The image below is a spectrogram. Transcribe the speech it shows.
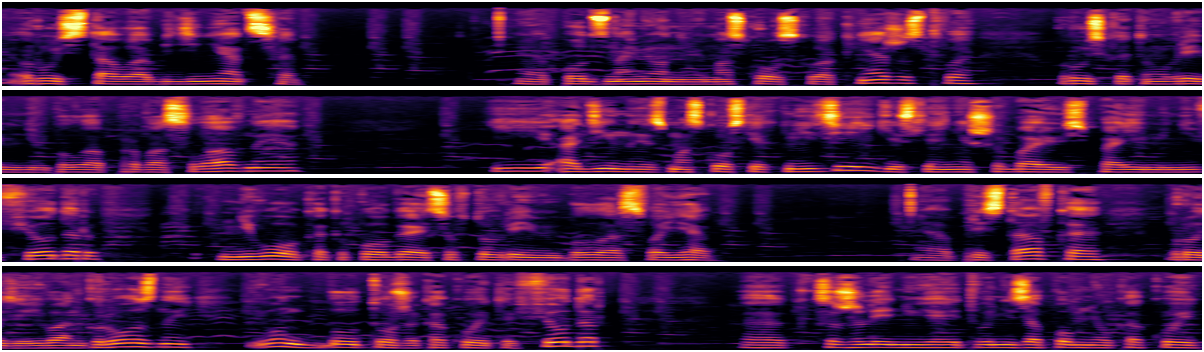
Русь стала объединяться Э, под знаменами Московского княжества. Русь к этому времени была православная. И один из московских князей, если я не ошибаюсь, по имени Федор, у него, как и полагается, в то время была своя э, приставка, вроде Иван Грозный, и он был тоже какой-то Федор, э, к сожалению, я этого не запомнил какой,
